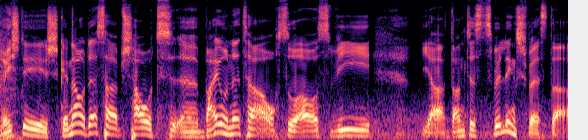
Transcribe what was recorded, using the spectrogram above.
Richtig, genau deshalb schaut äh, Bayonetta auch so aus wie ja, Dantes Zwillingsschwester.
